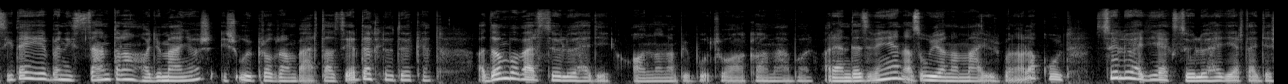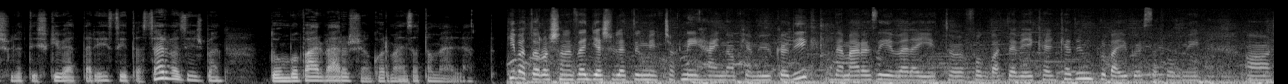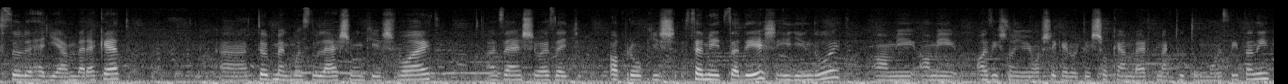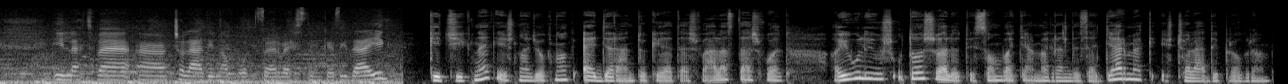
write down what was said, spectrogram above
Az idejében is számtalan hagyományos és új program várta az érdeklődőket, a Dombovár szőlőhegyi Anna napi búcsú alkalmából. A rendezvényen az újonnan májusban alakult Szőlőhegyiek Szőlőhegyért Egyesület is kivette részét a szervezésben Dombovár város önkormányzata mellett. Hivatalosan az Egyesületünk még csak néhány napja működik, de már az év elejétől fogva tevékenykedünk, próbáljuk összefogni a szőlőhegyi embereket. Több megmozdulásunk is volt. Az első az egy apró kis szemétszedés, így indult, ami, ami az is nagyon jól sikerült, és sok embert meg tudtunk mozdítani, illetve családi napot szerveztünk ez idáig. Kicsiknek és nagyoknak egyaránt tökéletes választás volt a július utolsó előtti szombatján megrendezett gyermek és családi program.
